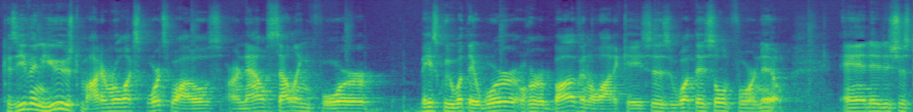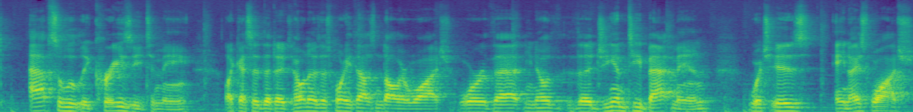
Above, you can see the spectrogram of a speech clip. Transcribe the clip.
Because even used modern Rolex sports models are now selling for basically what they were or above in a lot of cases what they sold for new. And it is just absolutely crazy to me. Like I said, the Daytona is a $20,000 watch or that, you know, the GMT Batman, which is a nice watch,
